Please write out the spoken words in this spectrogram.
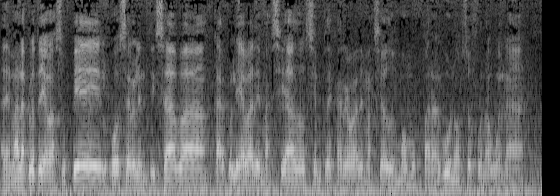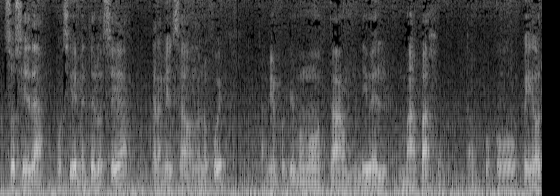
además la pelota llevaba a sus pies, el juego se ralentizaba, caracoleaba demasiado, siempre descargaba demasiado momo. Para algunos eso fue una buena sociedad, posiblemente lo sea. Para mí el sábado no lo fue, también porque el momo está a un nivel más bajo. está un poco peor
